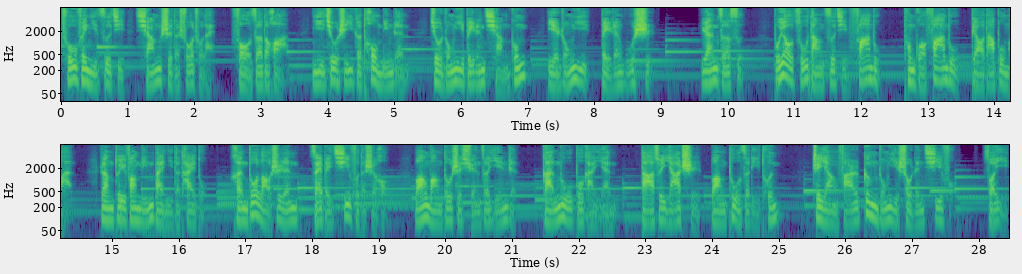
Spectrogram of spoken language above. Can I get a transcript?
除非你自己强势的说出来，否则的话，你就是一个透明人，就容易被人抢功，也容易被人无视。原则四：不要阻挡自己发怒，通过发怒表达不满，让对方明白你的态度。很多老实人在被欺负的时候，往往都是选择隐忍，敢怒不敢言。打碎牙齿往肚子里吞，这样反而更容易受人欺负。所以，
